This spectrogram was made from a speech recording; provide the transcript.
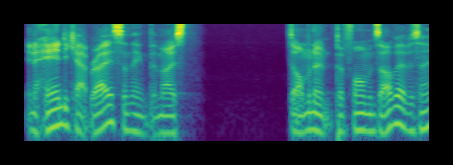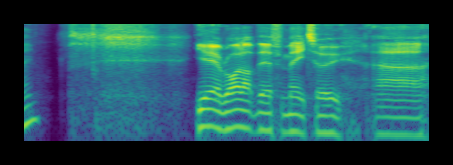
in a handicap race. I think the most dominant performance I've ever seen. Yeah, right up there for me too. Uh,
